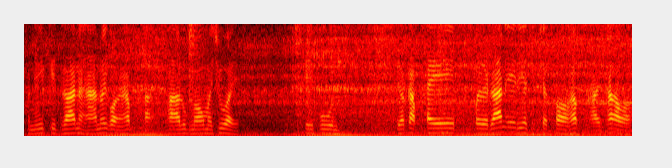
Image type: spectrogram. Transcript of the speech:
วันนี้ปิดร้านอาหารไว้ก่อนนะครับพาพาลูกน้องมาช่วยเทปูน เดี๋ยวกลับไปเปิดร้านเอเรีย17 ต่อครับ ขายข้าวอะ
